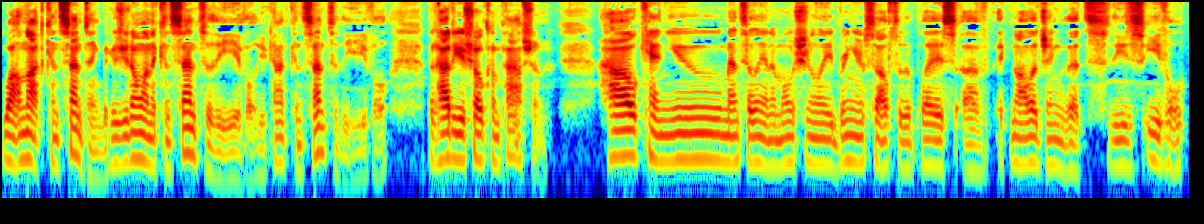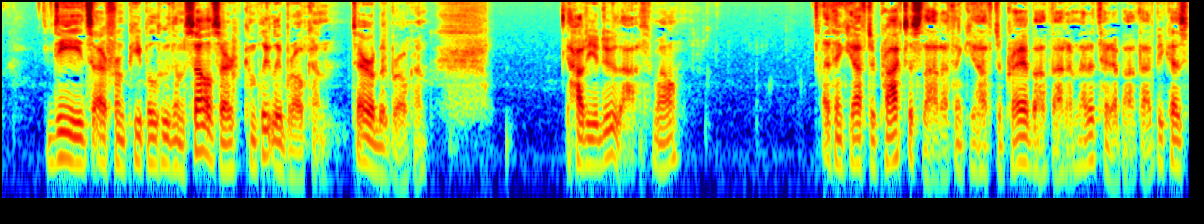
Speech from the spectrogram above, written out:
while not consenting? Because you don't want to consent to the evil. You can't consent to the evil. But how do you show compassion? How can you mentally and emotionally bring yourself to the place of acknowledging that these evil deeds are from people who themselves are completely broken, terribly broken? How do you do that? Well, I think you have to practice that. I think you have to pray about that and meditate about that because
